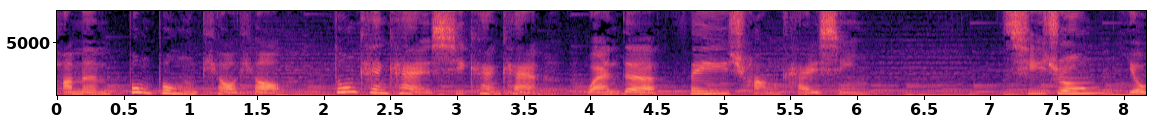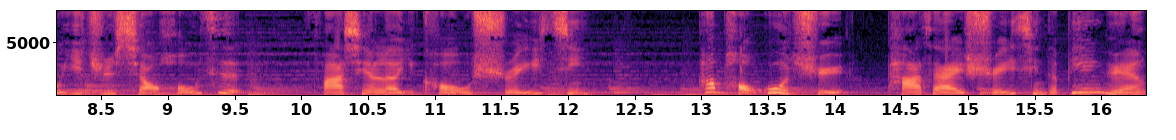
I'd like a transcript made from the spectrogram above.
他们蹦蹦跳跳，东看看西看看，玩得非常开心。其中有一只小猴子发现了一口水井，它跑过去，趴在水井的边缘，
